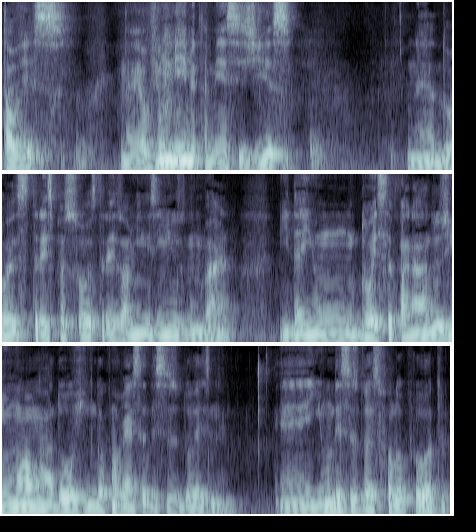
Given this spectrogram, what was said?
Talvez. Né? Eu vi um meme também esses dias, né? Dois, três pessoas, três homenzinhos num bar, e daí um, dois separados e um ao lado ouvindo a conversa desses dois, né? É, e um desses dois falou pro outro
